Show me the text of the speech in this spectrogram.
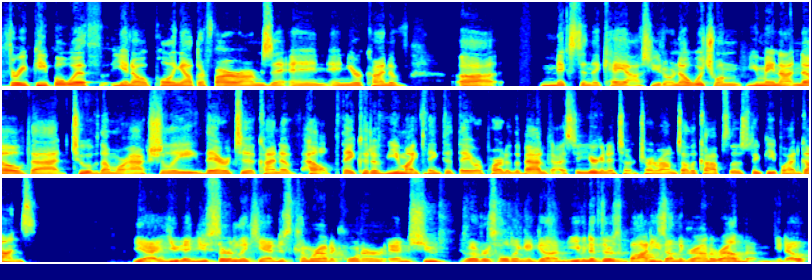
three people with you know pulling out their firearms and and you're kind of uh mixed in the chaos you don't know which one you may not know that two of them were actually there to kind of help. They could have you might think that they were part of the bad guys. So you're going to turn around and tell the cops those three people had guns. Yeah you and you certainly can't just come around a corner and shoot whoever's holding a gun even if there's bodies on the ground around them you know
